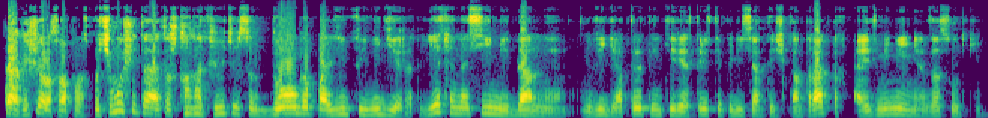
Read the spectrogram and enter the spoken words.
Так, еще раз вопрос. Почему считается, что на фьючерсах долго позиции не держат? Если на СИМе данные в виде открытый интерес 350 тысяч контрактов, а изменения за сутки,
